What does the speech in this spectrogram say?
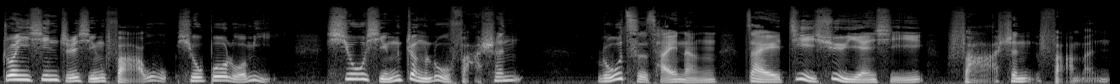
专心执行法务，修波罗蜜，修行正入法身，如此才能再继续研习法身法门。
